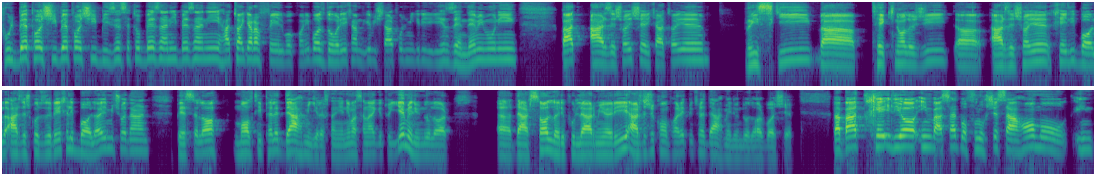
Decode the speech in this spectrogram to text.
پول بپاشی بپاشی business تو بزنی بزنی. حتی اگرم fail بکنی باز دوباره یکم دیگه بیشتر پول می‌گیری دیگه زنده میمونی. بعد ارزش های شرکت های ریسکی و تکنولوژی ارزش های خیلی بالا ارزش گذاری خیلی بالایی می‌شدن. به اصطلاح multiple ده می‌گرفتن. یعنی مثلا اگه تو یه میلیون دلار در سال داری پول در میاری ارزش companyت می‌تونه ده میلیون دلار باشه. و بعد خیلی ها این وسط با فروش سهام و این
